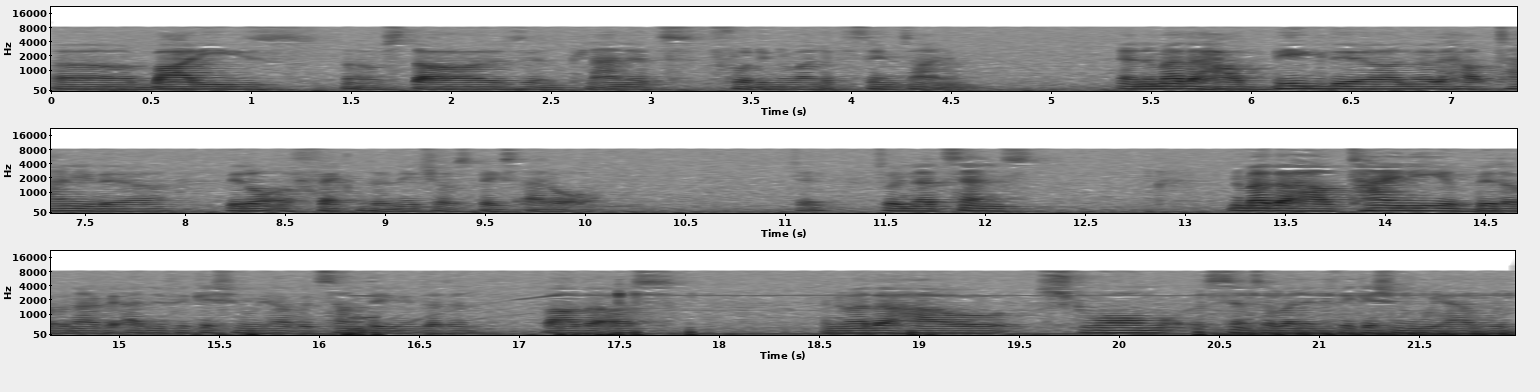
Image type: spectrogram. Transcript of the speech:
uh, bodies, uh, stars, and planets floating around at the same time. And no matter how big they are, no matter how tiny they are, they don't affect the nature of space at all. Okay? So in that sense, no matter how tiny a bit of an identification we have with something, it doesn't bother us. And no matter how strong a sense of identification we have with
